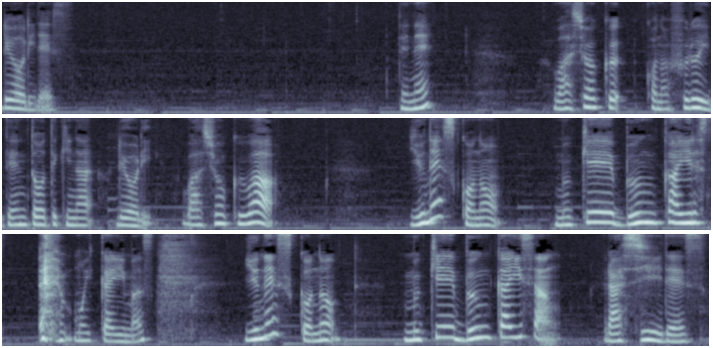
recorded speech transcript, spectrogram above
料理です。でね和食この古い伝統的な料理。和食はユネスコの無形文化遺 もう一回言います。ユネスコの無形文化遺産らしいです。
